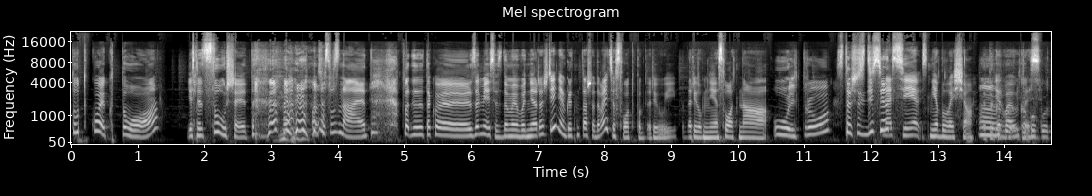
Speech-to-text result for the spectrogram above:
Тут кое-кто, если слушает, он сейчас узнает. Э, Такое за месяц до моего дня рождения говорит, Наташа, давайте слот подарю. И подарил мне слот на ультру. 160? На 7, не было еще. А. Первая ультра. какой год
